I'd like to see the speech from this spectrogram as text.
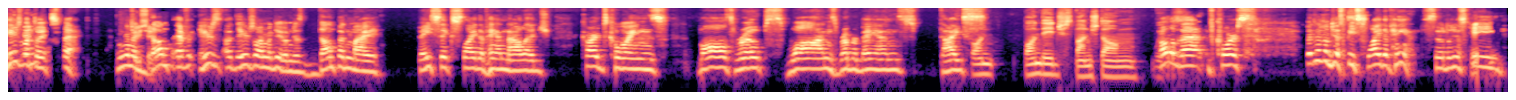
here's what to expect. I'm going Too to soon. dump every. Here's uh, here's what I'm going to do. I'm just dumping my basic sleight of hand knowledge: cards, coins, balls, ropes, wands, rubber bands, dice. bond, bondage, sponge dong. all of that, of course, but it'll just be sleight of hand. So it'll just be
